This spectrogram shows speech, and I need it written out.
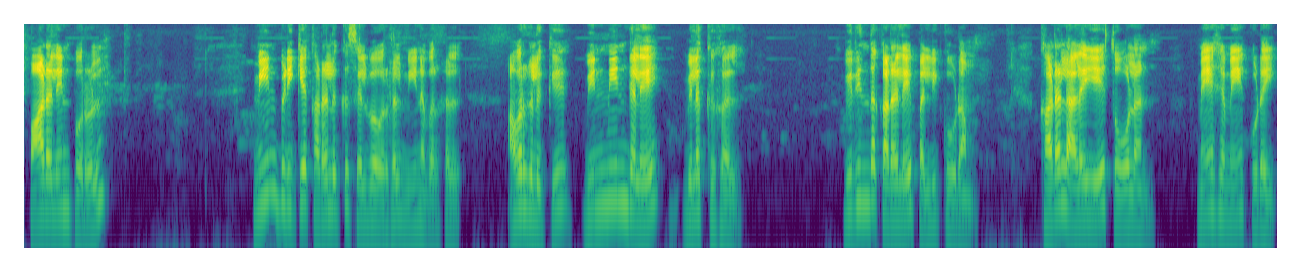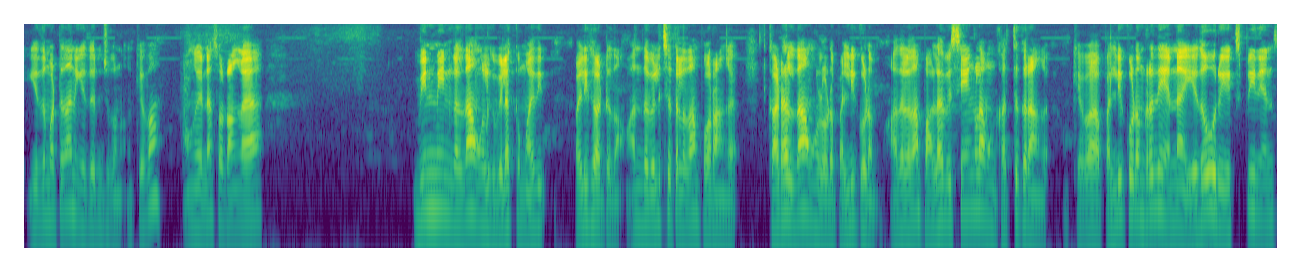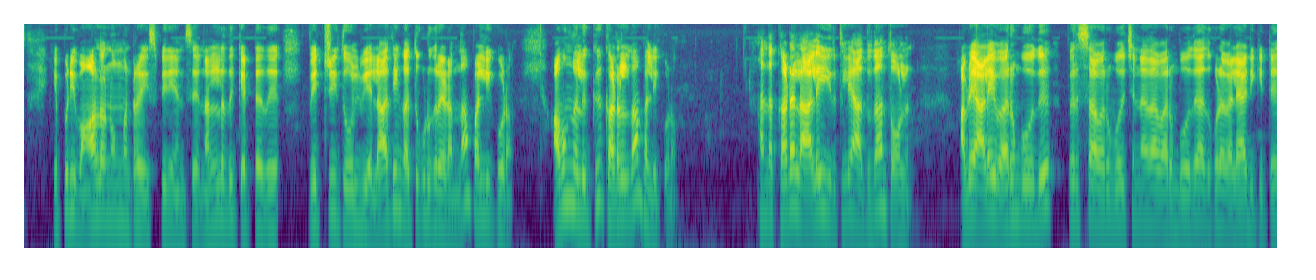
பாடலின் பொருள். மீன் பிடிக்க கடலுக்கு செல்பவர்கள் மீனவர்கள். அவர்களுக்கு விண்மீன்களே விளக்குகள். விரிந்த கடலே பள்ளிக்கூடம். கடல் அலையே தோழன். மேகமே குடை. இது மட்டும்தான் நீங்கள் தெரிஞ்சுக்கணும் ஓகேவா அவங்க என்ன சொல்கிறாங்க விண்மீன்கள் தான் அவங்களுக்கு விளக்கு மாதிரி. வழிகாட்டு தான். அந்த வெளிச்சத்தில் தான் போகிறாங்க கடல் தான் அவங்களோட பள்ளிக்கூடம். அதில் தான் பல விஷயங்களை அவங்க கற்றுக்குறாங்க ஓகேவா பள்ளிக்கூடம்ன்றது என்ன? ஏதோ ஒரு எக்ஸ்பீரியன்ஸ் எப்படி வாழணும்ன்ற எக்ஸ்பீரியன்ஸு நல்லது கெட்டது வெற்றி தோல்வி எல்லாத்தையும் கற்றுக் கொடுக்குற இடம் தான் பள்ளிக்கூடம். அவங்களுக்கு கடல் தான் பள்ளிக்கூடம். அந்த கடல் அலை இருக்கு இல்லையா? அதுதான் தோழன். அப்படியே அலை வரும்போது பெருசாக வரும்போது சின்னதாக வரும்போது அது கூட விளையாடிக்கிட்டு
